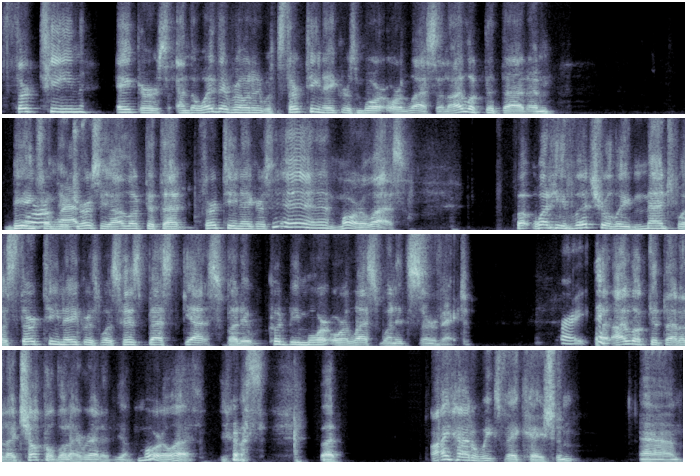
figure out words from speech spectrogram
13 acres. And the way they wrote it was 13 acres more or less. And I looked at that and being More from New. Jersey, I looked at that 13 acres, eh, more or less. But what he literally meant was 13 acres was his best guess, but it could be more or less when it's surveyed. right. But I looked at that and I chuckled when I read it. Yeah, more or less. Yes. But I had a week's vacation and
